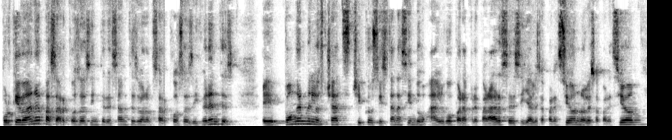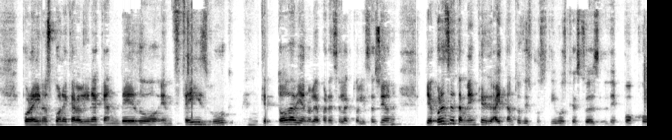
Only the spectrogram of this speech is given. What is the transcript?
porque van a pasar cosas interesantes, van a pasar cosas diferentes. Eh, pónganme en los chats, chicos, si están haciendo algo para prepararse, si ya les apareció, no les apareció. Por ahí nos pone Carolina Candedo en Facebook, que todavía no le aparece la actualización. Y acuérdense también que hay tantos dispositivos que esto es de poco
